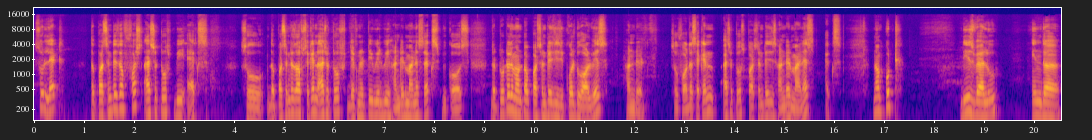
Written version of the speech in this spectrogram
So let the percentage of first isotopes be x so the percentage of second isotopes definitely will be 100 minus x because the total amount of percentage is equal to always 100 so for the second isotopes percentage is 100 minus x. Now put this value in the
